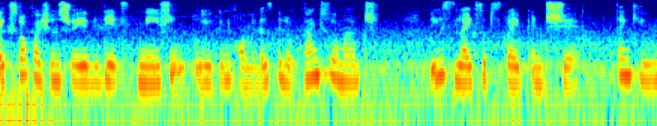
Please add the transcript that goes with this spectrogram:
एक्स्ट्रा क्वेश्चन चाहिए विद एक्सप्लेनेशन तो you can comment below thank you so much please like subscribe and share thank you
